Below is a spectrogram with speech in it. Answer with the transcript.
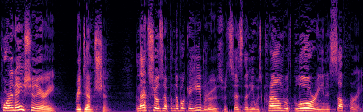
coronationary redemption. And that shows up in the book of Hebrews, which says that He was crowned with glory in His suffering.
